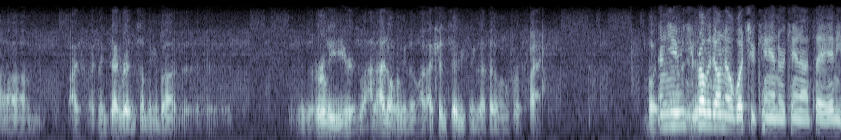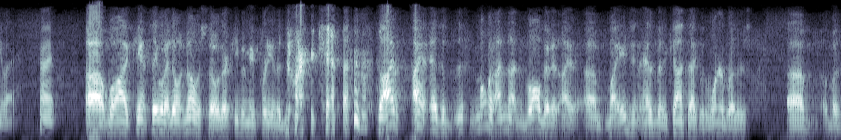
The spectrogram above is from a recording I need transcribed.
um, I, I think I read something about uh, his early years. I, I don't really know. I, I shouldn't say these things if I don't know for a fact. But and you uh, you probably don't know what you can or cannot say anyway, right? Uh, well, I can't say what I don't know, so they're keeping me pretty in the dark. so I, I, as of this moment, I'm not involved in it. I, um, my agent has been in contact with Warner Brothers, uh, but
